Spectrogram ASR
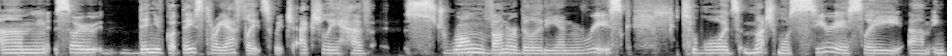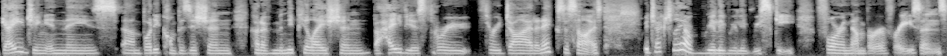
Um, so then you've got these three athletes, which actually have strong vulnerability and risk towards much more seriously um, engaging in these um, body composition kind of manipulation behaviors through through diet and exercise which actually are really really risky for a number of reasons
